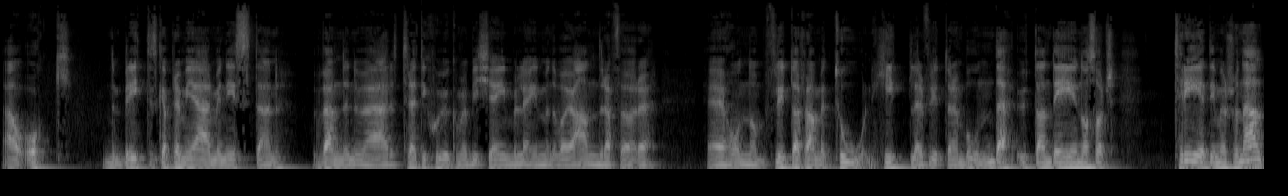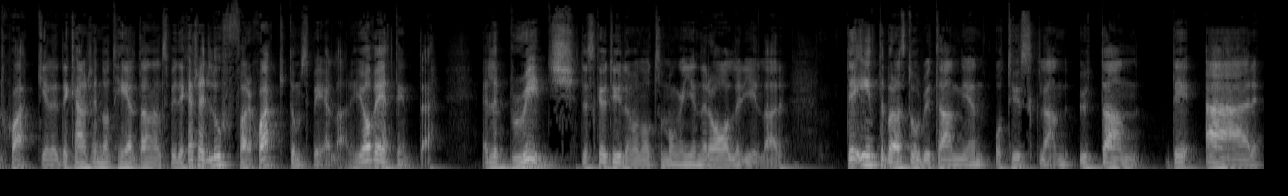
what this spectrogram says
Ja, och den brittiska premiärministern, vem det nu är, 37 kommer att bli Chamberlain, men det var ju andra före eh, honom, flyttar fram ett torn. Hitler flyttar en bonde. Utan det är ju någon sorts tredimensionellt schack, eller det kanske är något helt annat spel. Det kanske är luffarschack de spelar, jag vet inte. Eller bridge, det ska ju tydligen vara något som många generaler gillar. Det är inte bara Storbritannien och Tyskland, utan det är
